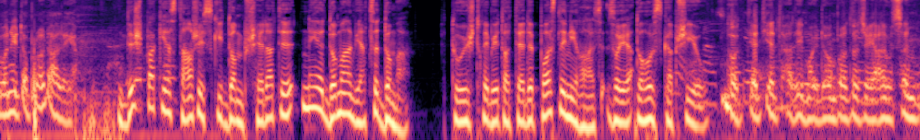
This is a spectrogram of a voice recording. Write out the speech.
oni to prodali. Gdyż pak je starszyski dom przedaty, nie je doma wiace doma. Tuż trzeba to tedy poslední raz, zo je do Huska przyjął. No teď je tady můj dom, protože já už jsem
